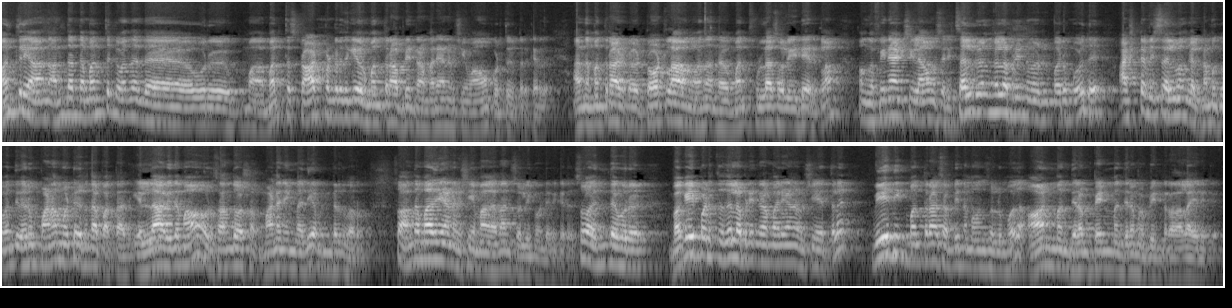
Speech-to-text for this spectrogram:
மந்த்லி uh, அந்த அந்தந்த மந்த்துக்கு வந்து அந்த ஒரு மந்த்தை ஸ்டார்ட் பண்ணுறதுக்கே ஒரு மந்த்ரா அப்படின்ற மாதிரியான விஷயமாகவும் கொடுத்துட்டு இருக்கிறது. அந்த மந்த்ரா டோட்டலாக அவங்க வந்து அந்த மந்த் ஃபுல்லாக சொல்லிகிட்டே இருக்கலாம். அவங்க ஃபினான்ஷியலாகவும் சரி. செல்வங்கள் அப்படின்னு வரும்போது அஷ்டவி செல்வங்கள் நமக்கு வந்து வெறும் பணம் மட்டும் இருந்தால் பத்தாது. எல்லா விதமாகவும் ஒரு சந்தோஷம் மன நிம்மதி அப்படின்றது வரும். ஸோ அந்த மாதிரியான விஷயமாக தான் சொல்லி கொண்டிருக்கிறது. ஸோ இந்த ஒரு வகைப்படுத்துதல் அப்படின்ற மாதிரியான விஷயத்தில் வேதிக் மந்த்ராஸ் அப்படின்னு நம்ம வந்து சொல்லும்போது ஆண் மந்திரம் பெண் மந்திரம் அப்படின்றதெல்லாம் இருக்குது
